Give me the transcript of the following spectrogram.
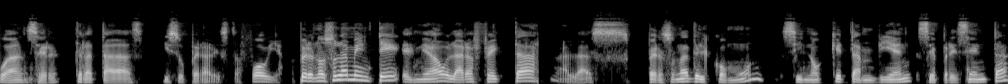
puedan ser tratadas y superar esta fobia. Pero no solamente el miedo a volar afecta a las personas del común, sino que también se presenta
